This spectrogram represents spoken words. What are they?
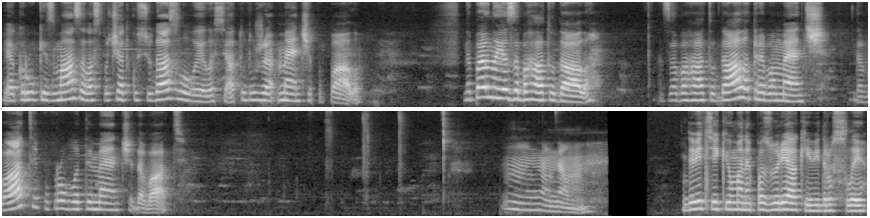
як руки змазала, спочатку сюди зловилася, а тут уже менше попало. Напевно, я забагато дала. Забагато дала, треба менше давати, попробувати менше давати. М, Ням-ням. Дивіться, які у мене пазуряки відросли.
